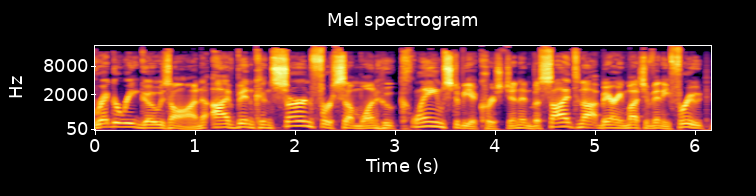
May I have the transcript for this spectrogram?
Gregory goes on, I've been concerned for someone who claims to be a Christian and besides not bearing much of any fruit,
